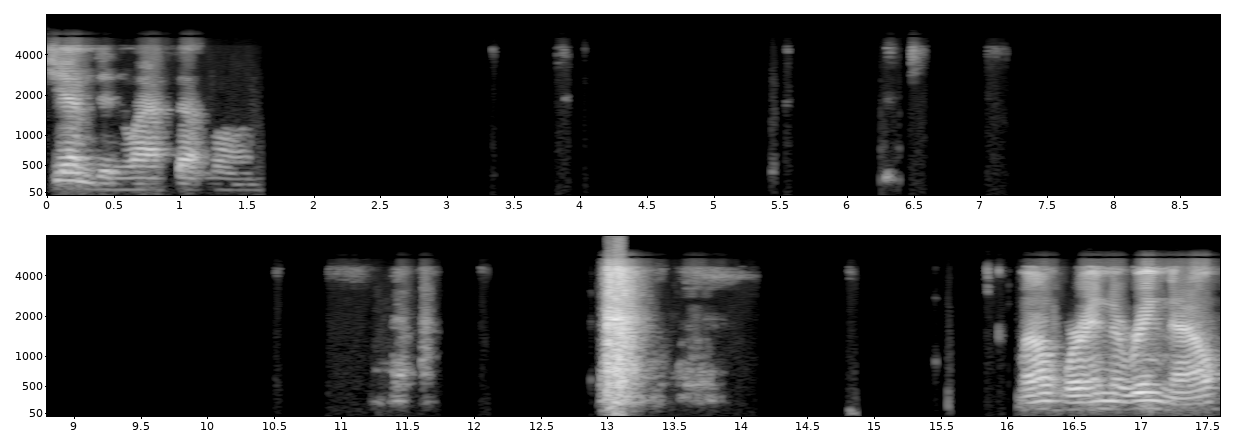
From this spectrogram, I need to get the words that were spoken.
Jem didn't last that long. Well, we're in the ring now.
